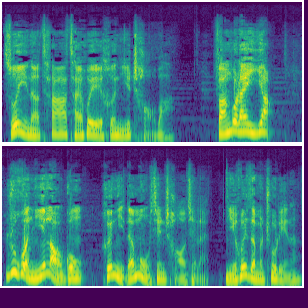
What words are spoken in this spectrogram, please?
所以呢，他才会和你吵吧。反过来一样。如果你老公和你的母亲吵起来，你会怎么处理呢？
